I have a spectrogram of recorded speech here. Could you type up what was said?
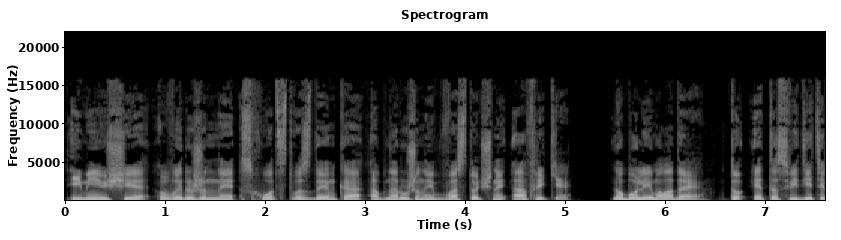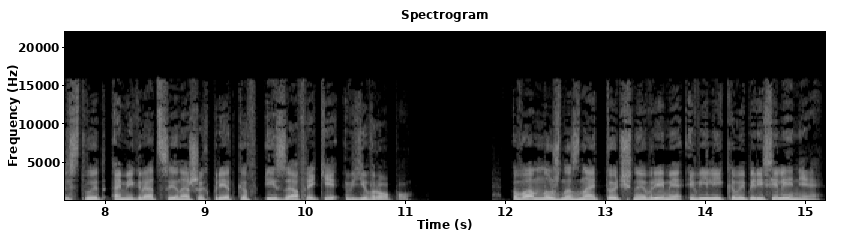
имеющая выраженное сходство с ДНК, обнаруженной в Восточной Африке, но более молодая, то это свидетельствует о миграции наших предков из Африки в Европу. Вам нужно знать точное время великого переселения,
